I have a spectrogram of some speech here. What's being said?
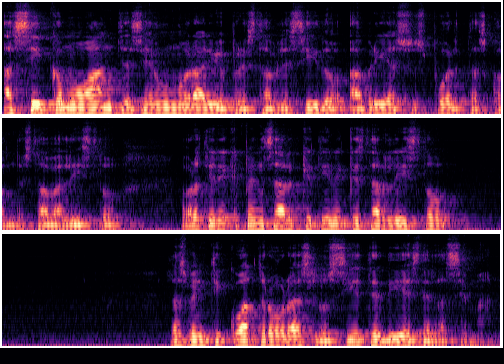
así como antes en un horario preestablecido abría sus puertas cuando estaba listo, ahora tiene que pensar que tiene que estar listo las 24 horas, los 7 días de la semana.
